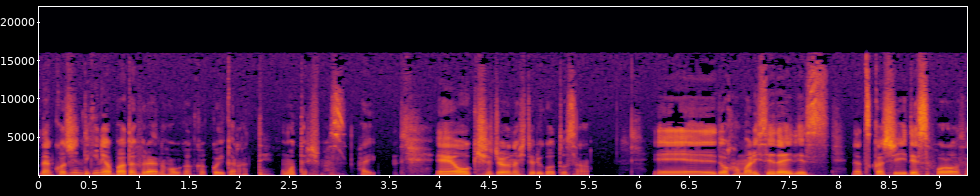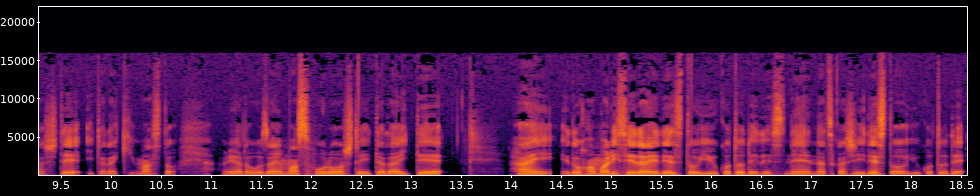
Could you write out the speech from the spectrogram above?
なんか個人的にはバタフライの方がかっこいいかなって思ったりします。はい。えー、大木社長の独り言さん。えー、ドハマり世代です。懐かしいです。フォローさせていただきますと。ありがとうございます。フォローしていただいて。はい。ドハマり世代ですということでですね、懐かしいですということで、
